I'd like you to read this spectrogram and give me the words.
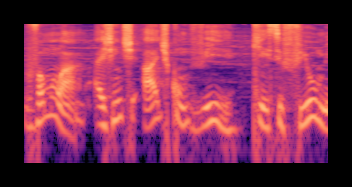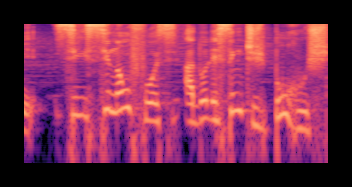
vamos lá, a gente há de convir que esse filme, se, se não fosse adolescentes burros,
